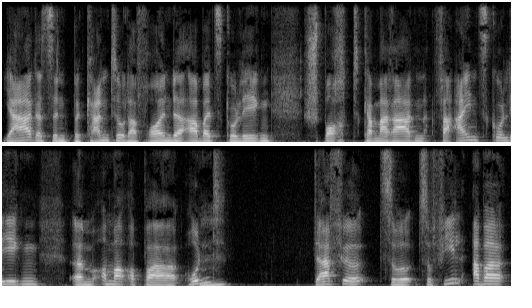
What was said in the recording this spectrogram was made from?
ja, das sind Bekannte oder Freunde, Arbeitskollegen, Sportkameraden, Vereinskollegen, ähm, Oma, Opa, Hund. Dafür zu, zu viel, aber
